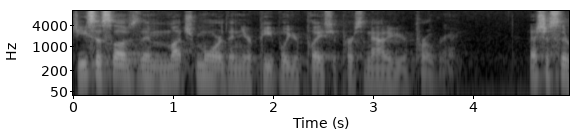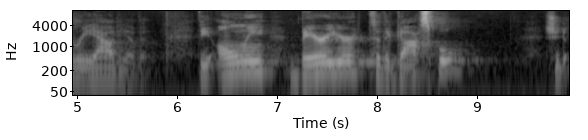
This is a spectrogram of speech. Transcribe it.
Jesus loves them much more than your people, your place, your personality, your program. That's just the reality of it. The only barrier to the gospel should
